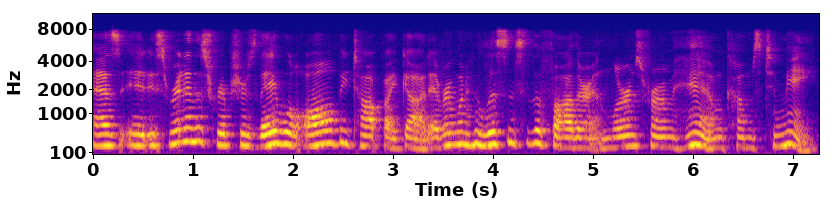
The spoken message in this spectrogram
as it is written in the scriptures, they will all be taught by God. Everyone who listens to the Father and learns from him comes to me.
